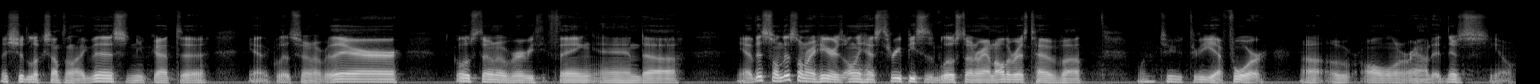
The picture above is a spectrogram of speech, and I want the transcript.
this should look something like this. And you've got, uh, yeah, the glowstone over there, glowstone over everything. And, uh, yeah, this one, this one right here is only has three pieces of glowstone around. All the rest have, uh, one, two, three, yeah, four, uh, over, all around it. There's, you know,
